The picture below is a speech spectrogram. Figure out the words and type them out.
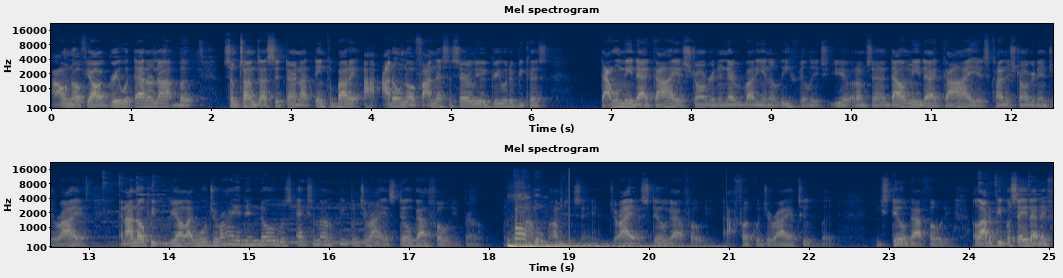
I don't know if y'all agree with that or not, but sometimes I sit there and I think about it. I, I don't know if I necessarily agree with it because that would mean that guy is stronger than everybody in Leaf Village. You know what I'm saying? That would mean that guy is kind of stronger than Jiraiya. And I know people be all like, well, Jiraiya didn't know it was X amount of people. Jiraiya still got folded, bro. I'm, I'm just saying. Jiraiya still got folded. I fuck with Jiraiya too, but he still got folded. A lot of people say that if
